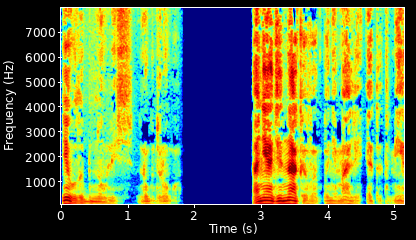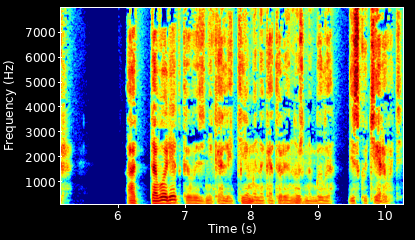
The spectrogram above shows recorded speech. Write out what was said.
и улыбнулись друг другу. Они одинаково понимали этот мир. Оттого редко возникали темы, на которые нужно было дискутировать.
